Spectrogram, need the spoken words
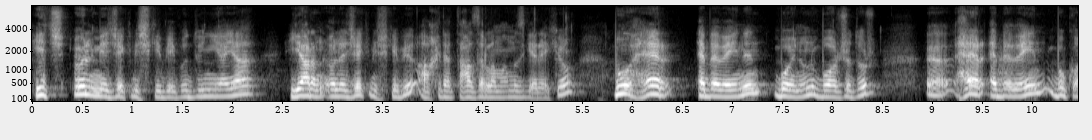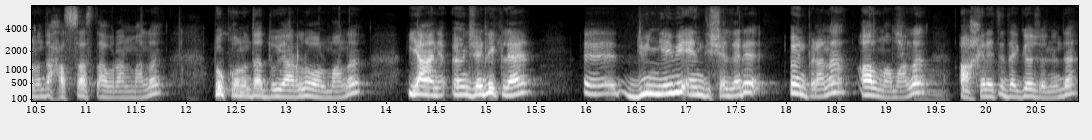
hiç ölmeyecekmiş gibi bu dünyaya yarın ölecekmiş gibi ahirette hazırlamamız gerekiyor. Bu her ebeveynin boynunun borcudur. Ee, Her ebeveyn bu konuda hassas davranmalı. Bu konuda duyarlı olmalı. Yani öncelikle e, dünyevi endişeleri ön plana almamalı. Ahireti de göz önünde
